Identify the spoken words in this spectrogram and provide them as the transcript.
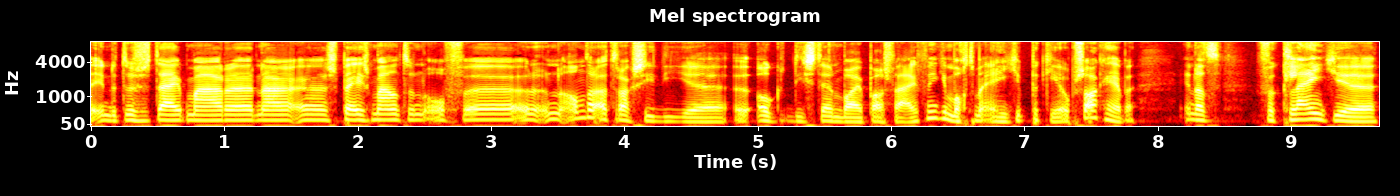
in de tussentijd maar naar Space Mountain of een, een andere attractie die ook die standby pas vijf. Want je mocht er maar eentje per keer op zak hebben. En dat verkleint je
